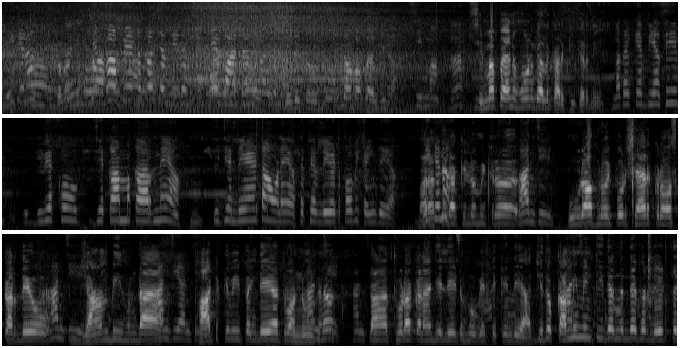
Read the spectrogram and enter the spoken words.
ਠੀਕ ਹੈ ਨਾ? ਕਿੱਥੋਂ ਪਿੰਡ ਤੋਂ ਚੱਲੀ ਤੇ ਕਿੱਥੇ ਬਾਰਡਰ ਹੈ ਜਿਹੜੇ ਕਰੋ ਜੀ ਕੀ ਨਾਮ ਆ ਭੈਣ ਜੀ ਸੀਮਾ। ਸੀਮਾ ਭੈਣ ਹੁਣ ਗੱਲ ਕਰ ਕੀ ਕਰਨੀ ਮਤਲਬ ਕਿ ਵੀ ਅਸੀਂ ਵੀ ਵੇਖੋ ਜੇ ਕੰਮ ਕਰਨੇ ਆ ਤੇ ਜੇ ਲੇਟ ਆਉਣੇ ਆ ਤੇ ਫਿਰ ਲੇਟ ਤੋਂ ਵੀ ਕਹਿੰਦੇ ਆ। 12 ਠੀਕ ਹੈ 13 ਨਾ ਕਿਲੋਮੀਟਰ ਹਾਂਜੀ। ਪੂਰਾ ਫਿਰੋਜ਼ਪੁਰ ਸ਼ਹਿਰ ਕ੍ਰਾਸ ਕਰਦੇ ਹੋ। ਜਾਮ ਵੀ ਹੁੰਦਾ ਹੈ, ਹਾਂਜੀ, ਹਾਂਜੀ। ਫਾਟਕ ਵੀ ਪੈਂਦੇ ਆ ਤੁਹਾਨੂੰ ਹਨਾ। ਤਾਂ ਥੋੜਾ ਘਣਾ ਜੇ ਲੇਟ ਹੋ ਗਏ ਤੇ ਕਹਿੰਦੇ ਆ। ਜਦੋਂ ਕੰਮ ਹੀ ਮਿੰਟੀ ਦੇ ਦਿੰਦੇ ਫਿਰ ਲੇਟ ਤੇ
